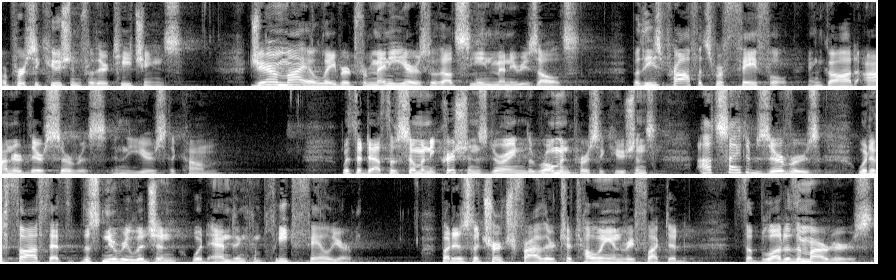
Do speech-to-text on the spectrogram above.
or persecution for their teachings. Jeremiah labored for many years without seeing many results. But these prophets were faithful, and God honored their service in the years to come. With the death of so many Christians during the Roman persecutions, outside observers would have thought that this new religion would end in complete failure. But as the church father Tertullian reflected, the blood of the martyrs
